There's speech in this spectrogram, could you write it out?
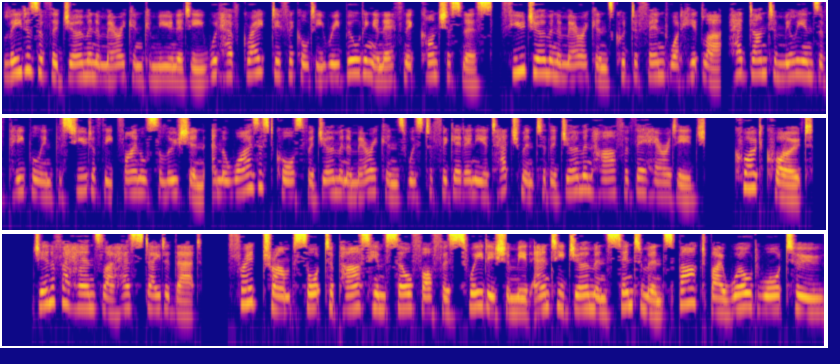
Leaders of the German-American community would have great difficulty rebuilding an ethnic consciousness. Few German Americans could defend what Hitler had done to millions of people in pursuit of the final solution, and the wisest course for German Americans was to forget any attachment to the German half of their heritage. Quote, quote, Jennifer Hansler has stated that Fred Trump sought to pass himself off as Swedish amid anti-German sentiment sparked by World War II.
